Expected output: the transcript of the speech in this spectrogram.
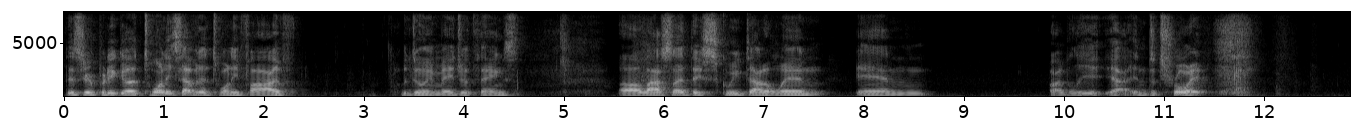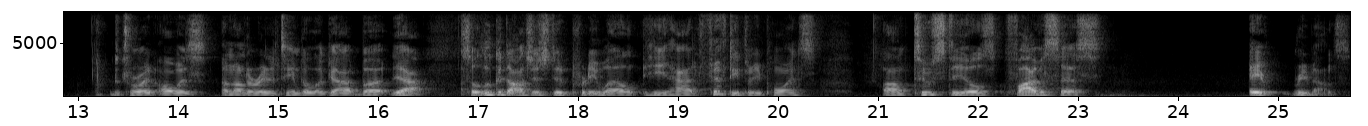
this year pretty good, 27 and 25 been doing major things. Uh, last night they squeaked out a win in, I believe, yeah, in Detroit. Detroit always an underrated team to look at, but yeah. So Luka Doncic did pretty well. He had 53 points, um, two steals, five assists, eight rebounds.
